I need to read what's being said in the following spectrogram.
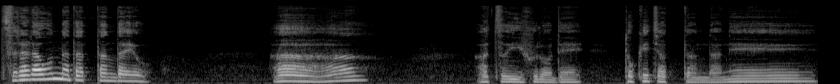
つらら女だったんだよ。ああ熱い風呂で溶けちゃったんだね。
